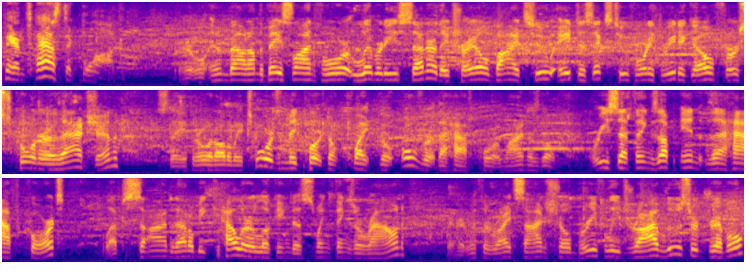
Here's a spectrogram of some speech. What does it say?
fantastic block. It will inbound on the baseline for Liberty Center. They trail by two, eight to six, 2:43 to go. First quarter of action. So they throw it all the way towards midcourt. Don't quite go over the half court line as they'll reset things up in the half court. Left side, that'll be Keller looking to swing things around. Barrett with the right side, she'll briefly drive, lose her dribble.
